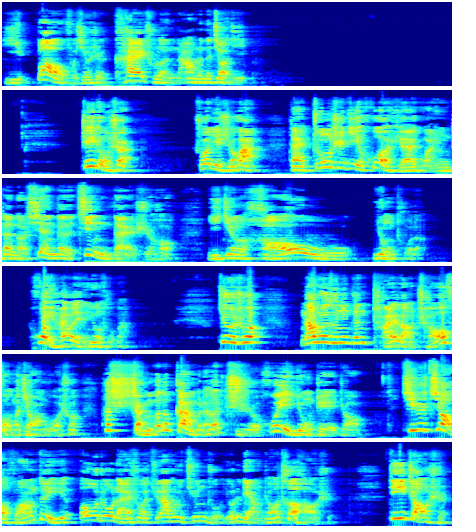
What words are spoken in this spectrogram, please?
以报复形式开除了拿破仑的教籍。这种事儿，说句实话，在中世纪或许还管用，但到现在的近代时候，已经毫无用途了。或许还有点用途吧，就是说，拿破仑曾经跟塔利朗嘲讽过教皇国，说他什么都干不了，他只会用这一招。其实教皇对于欧洲来说，绝大多数君主有两招特好使。第一招是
